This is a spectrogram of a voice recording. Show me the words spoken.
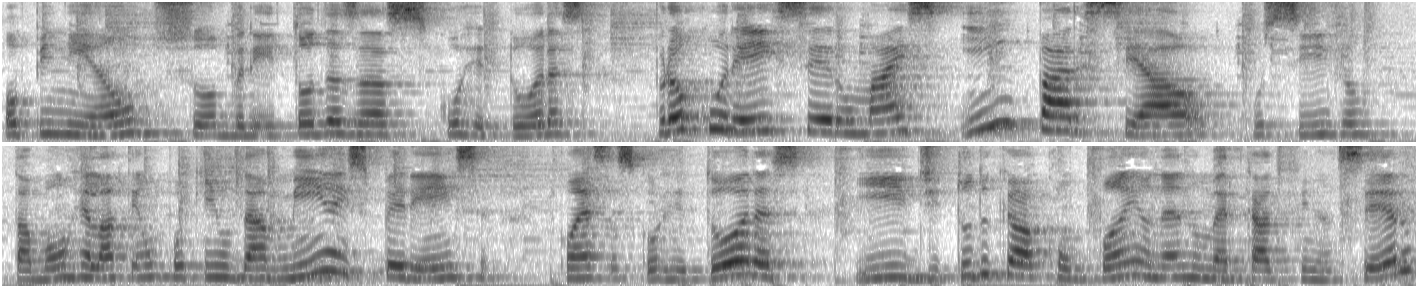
opinião sobre todas as corretoras. Procurei ser o mais imparcial possível, tá bom? Relatei um pouquinho da minha experiência com essas corretoras e de tudo que eu acompanho né, no mercado financeiro.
